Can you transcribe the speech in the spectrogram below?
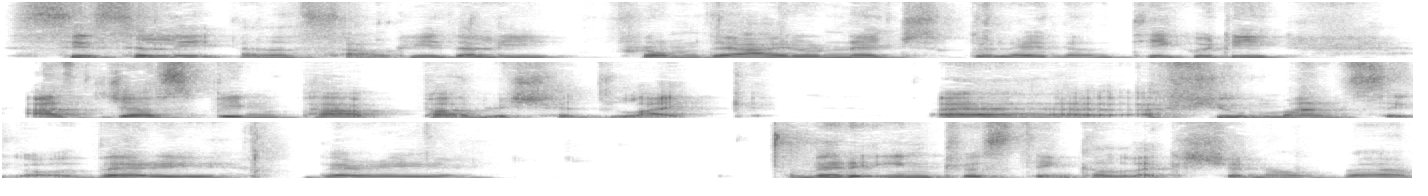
Sicily and South Italy from the Iron Age to the Late Antiquity, has just been pu published like uh, a few months ago. Very, very, very interesting collection of uh,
